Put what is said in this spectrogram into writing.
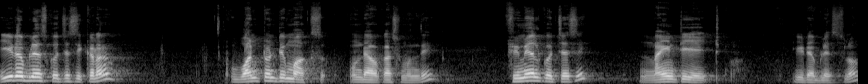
ఈడబ్ల్యూఎస్కి వచ్చేసి ఇక్కడ వన్ ట్వంటీ మార్క్స్ ఉండే అవకాశం ఉంది. ఫిమేల్కి వచ్చేసి నైంటీ ఎయిట్ ఈడబ్ల్యూఎస్లో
